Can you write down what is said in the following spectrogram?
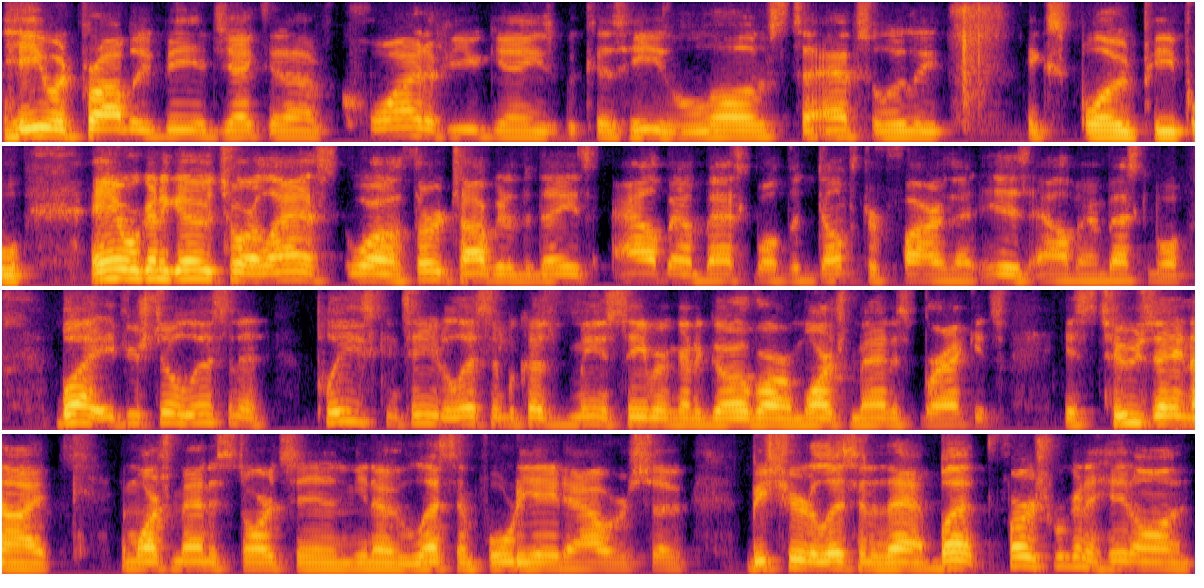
he would probably be ejected out of quite a few games because he loves to absolutely explode people. And we're going to go to our last, well, our third topic of the day is Alabama basketball, the dumpster fire that is Alabama basketball. But if you're still listening, please continue to listen because me and Steve are going to go over our March Madness brackets. It's Tuesday night, and March Madness starts in you know less than 48 hours. So be sure to listen to that. But first, we're going to hit on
